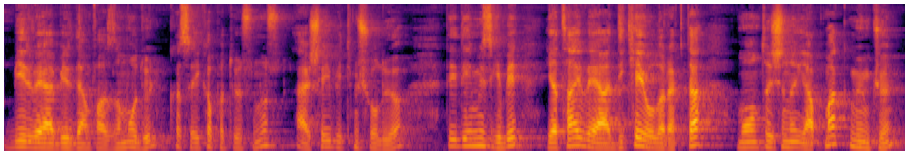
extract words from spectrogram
Bir veya birden fazla modül. Kasayı kapatıyorsunuz. Her şey bitmiş oluyor. Dediğimiz gibi yatay veya dikey olarak da montajını yapmak mümkün.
